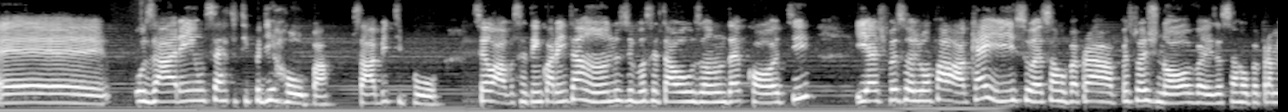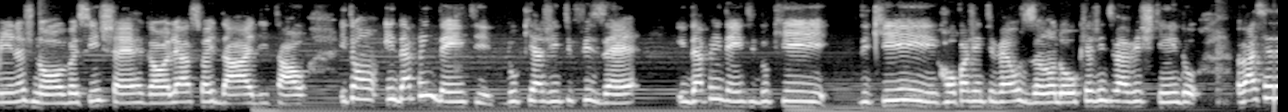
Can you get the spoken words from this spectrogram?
é, usarem um certo tipo de roupa, sabe? Tipo, sei lá, você tem 40 anos e você tá usando um decote e as pessoas vão falar: que é isso? Essa roupa é pra pessoas novas, essa roupa é pra meninas novas, se enxerga, olha a sua idade e tal. Então, independente do que a gente fizer, independente do que de que roupa a gente estiver usando ou o que a gente estiver vestindo, vai ser,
